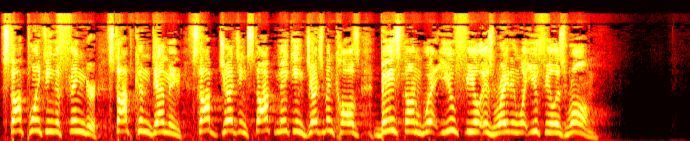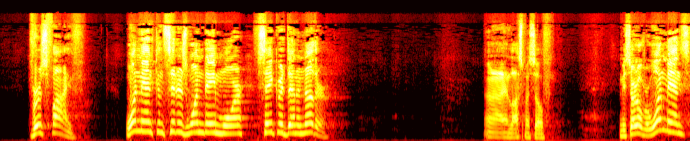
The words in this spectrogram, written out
Stop pointing the finger. Stop condemning. Stop judging. Stop making judgment calls based on what you feel is right and what you feel is wrong. Verse 5. One man considers one day more sacred than another. Uh, I lost myself. Let me start over. One man's,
